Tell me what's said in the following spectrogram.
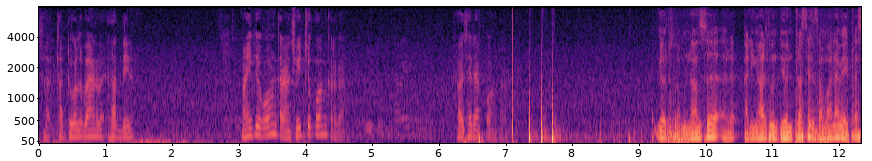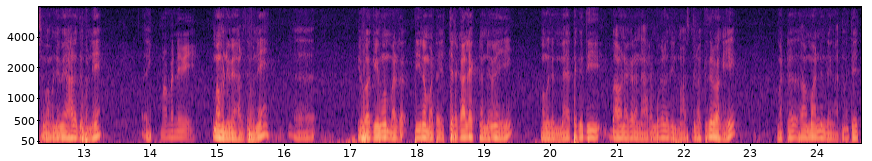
තට්ටු කරලා බලන්න සද්ද එන. මයික් එක ඕන් කරන්න ස්විච් එක ඕන් කරගන්න. තව සැරයක් ඕන් කරන්න. ගරු ස්වාමීන් වහන්සේ අර කලින් අහලා තිබුණ දෙවෙනි ප්‍රශ්නෙට සමානයි ඒ ප්‍රශ්නේ මම නෙමෙයි අහලා තිබුණේ. මම නෙවෙයි. මම නෙමෙයි අහලා තිබුණේ. ඒ වගේම මට තියෙන මට එච්චර කාලයක් නෙමෙයි. මම දැන් මෑතකදී භාවනා කරන්න ආරම්භ කළා දින මාස තුනක් විතර වගේ. මට සාමාන්‍යයෙන් දැන් අද උදේත්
